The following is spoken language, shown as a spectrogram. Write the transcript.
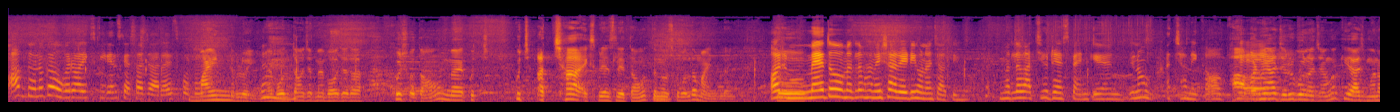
आप दोनों का ओवरऑल एक्सपीरियंस कैसा जा रहा है इस फ़ोटो माइंड ब्लोइंग मैं बोलता हूँ जब मैं बहुत ज़्यादा खुश होता हूँ मैं कुछ कुछ अच्छा एक्सपीरियंस लेता हूँ तो मैं उसको बोलता हूँ माइंड ब्लोइंग और तो, मैं तो मतलब हमेशा रेडी होना चाहती हूँ। मतलब अच्छे ड्रेस पहन के यू नो अच्छा मेकअप हाँ पर मैं आज ज़रूर बोलना चाहूँगा कि आज मोना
